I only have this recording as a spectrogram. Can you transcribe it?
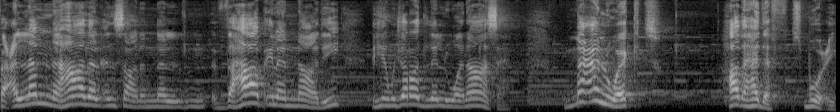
فعلمنا هذا الإنسان إن الذهاب إلى النادي هي مجرد للوناسة. مع الوقت هذا هدف أسبوعي.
